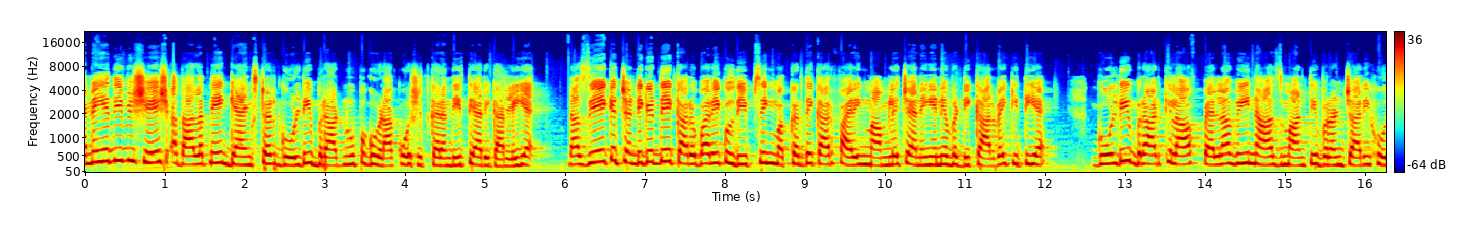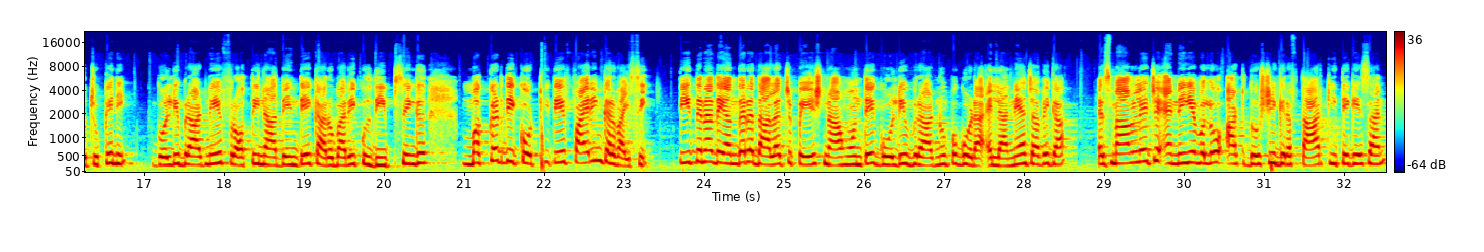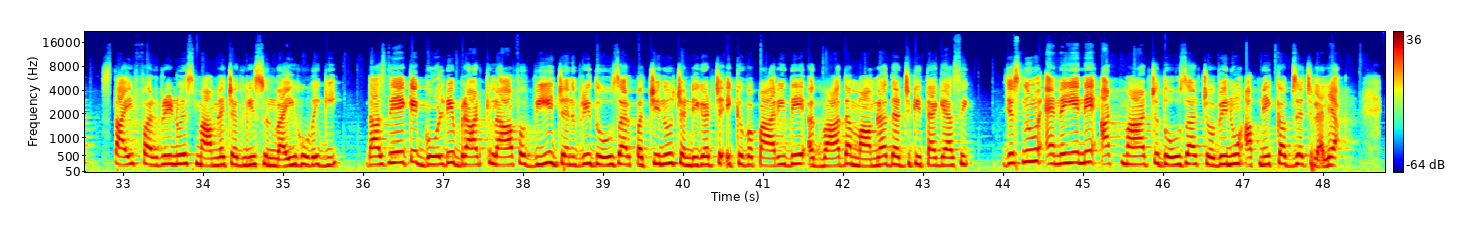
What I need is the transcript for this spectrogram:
NIA ਦੀ ਵਿਸ਼ੇਸ਼ ਅਦਾਲਤ ਨੇ ਗੈਂਗਸਟਰ ਗੋਲਡੀ ਬਰਾਡ ਨੂੰ ਭਗੌੜਾ ਘੋਸ਼ਿਤ ਕਰਨ ਦੀ ਤਿਆਰੀ ਕਰ ਲਈ ਹੈ। ਦੱਸ ਦਈਏ ਕਿ ਚੰਡੀਗੜ੍ਹ ਦੇ ਕਾਰੋਬਾਰੀ ਕੁਲਦੀਪ ਸਿੰਘ ਮੱਕੜ ਦੇ ਘਰ ਫਾਇਰਿੰਗ ਮਾਮਲੇ 'ਚ ਐਨਆਈਏ ਨੇ ਵੱਡੀ ਕਾਰਵਾਈ ਕੀਤੀ ਹੈ। ਗੋਲਡੀ ਬਰਾਡ ਖਿਲਾਫ ਪਹਿਲਾਂ ਵੀ ਨਾ ਜ਼ਮਾਨਤੀ ਵਾਰੰਟ ਜਾਰੀ ਹੋ ਚੁੱਕੇ ਨੇ। ਗੋਲਡੀ ਬਰਾਡ ਨੇ ਫਰੋਤੀ ਨਾ ਦੇਣ ਤੇ ਕਾਰੋਬਾਰੀ ਕੁਲਦੀਪ ਸਿੰਘ ਮੱਕੜ ਦੀ ਕੋਠੀ ਤੇ ਫਾਇਰਿੰਗ ਕਰਵਾਈ ਸੀ। 30 ਦਿਨਾਂ ਦੇ ਅੰਦਰ ਅਦਾਲਤ 'ਚ ਪੇਸ਼ ਨਾ ਹੋਣ ਤੇ ਗੋਲਡੀ ਬਰਾਡ ਨੂੰ ਭਗੌੜਾ ਐਲਾਨਿਆ ਜਾਵੇਗਾ। ਇਸ ਮਾਮਲੇ 'ਚ ਐਨਆਈਏ ਵੱਲੋਂ 8 ਦੋਸ਼ੀ ਗ੍ਰਿਫਤਾਰ ਕੀਤੇ ਗਏ ਸਨ। 27 ਫਰਵਰੀ ਨੂੰ ਇਸ ਮਾਮਲੇ 'ਚ ਅਗਲੀ ਸੁਣਵਾਈ ਹੋਵੇਗੀ। ਦੱਸ ਦਈਏ ਕਿ ਗੋਲਡੀ ਬਰਾਡ ਖਿਲਾਫ 20 ਜਨਵਰੀ 2025 ਨੂੰ ਚੰਡੀਗੜ੍ਹ 'ਚ ਇੱਕ ਵਪਾਰੀ ਦੇ ਅਗਵਾ ਦਾ ਮਾਮਲਾ ਦਰਜ ਕੀਤਾ ਗਿਆ ਸੀ, ਜਿਸ ਨੂੰ ਐਨਆਈਏ ਨੇ 8 ਮਾਰਚ 2024 ਨੂੰ ਆਪਣੇ ਕਬਜ਼ੇ 'ਚ ਲੈ ਲਿਆ।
